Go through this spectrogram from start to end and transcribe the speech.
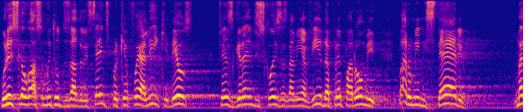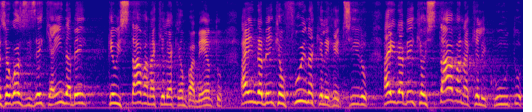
por isso que eu gosto muito dos adolescentes, porque foi ali que Deus fez grandes coisas na minha vida, preparou-me para o ministério. Mas eu gosto de dizer que ainda bem que eu estava naquele acampamento, ainda bem que eu fui naquele retiro, ainda bem que eu estava naquele culto,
